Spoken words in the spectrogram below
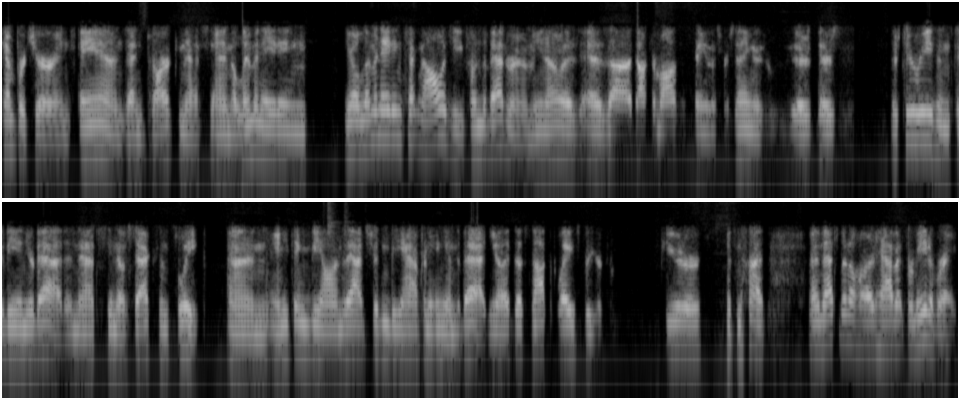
temperature and fans and darkness and eliminating you know eliminating technology from the bedroom you know as as uh, Dr. Maas is famous for saying there's there, there's there's two reasons to be in your bed and that's you know sex and sleep and anything beyond that shouldn't be happening in the bed you know that's not the place for your computer it's not and that's been a hard habit for me to break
